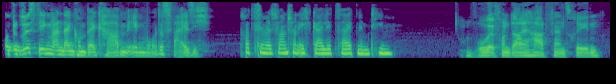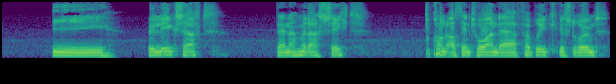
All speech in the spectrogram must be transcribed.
Und du wirst irgendwann dein Comeback haben irgendwo, das weiß ich. Trotzdem, es waren schon echt geile Zeiten im Team. Wo wir von Die Hard Fans reden. Die Belegschaft der Nachmittagsschicht kommt aus den Toren der Fabrik geströmt.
